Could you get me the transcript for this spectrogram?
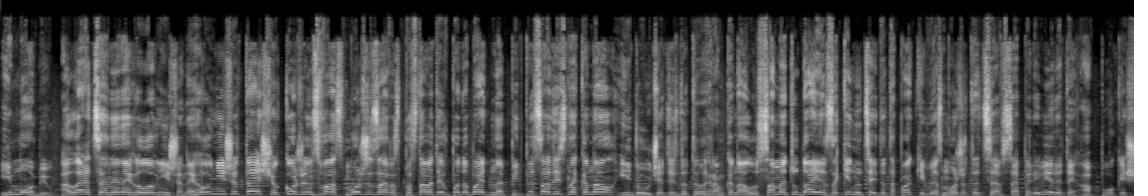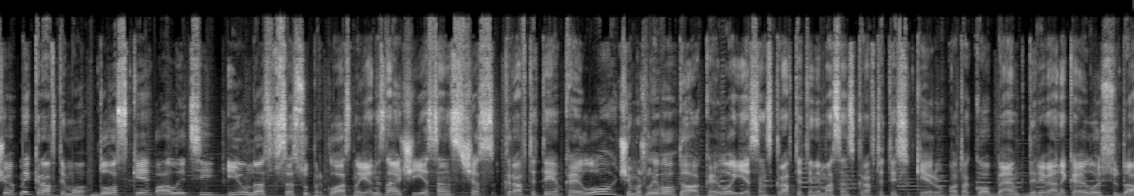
і мобів. Але це не найголовніше. Найголовніше те, що кожен з вас може зараз поставити вподобайдена, підписатись на канал і долучитись до телеграм-каналу. Саме туди я закину цей датапак, і ви зможете це все перевірити. А поки що ми крафтимо доски, палиці, і у нас все супер класно. Я не знаю, чи є сенс зараз крафтити кайло, чи можливо. Так, кайло є сенс крафтити, нема сенс крафтити сокиру. Отако, бемк, дерев'яне кайло сюди.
